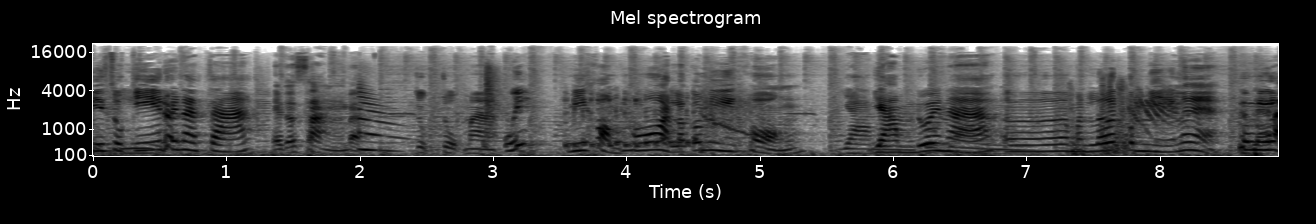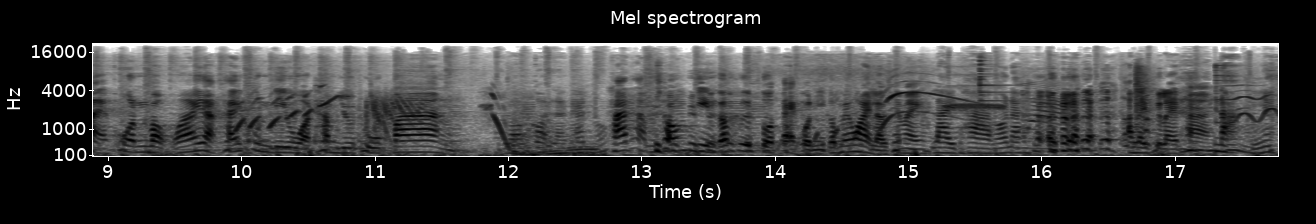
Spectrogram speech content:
มีสุสุกี้ กี้ด้วยนะจ๊ะเดี๋ยวจะสั่งแบบจุกๆมา อุ๊ย มีของทอดแล้วก็มีของยำยำด้วยนะเออ มันเลิศตรงนี้แหละ คือมีหลายคนบอกว่าอยากให้คุณดิวอะทำ YouTube บ้าง รอก่อนแล้วกันเนาะถ้าทำช่องกินก็คือตัวแตกกว่านี้ก็ไม่ไหวแล้วใช่ไหมลายทางแล้วนะ อะไรคือลายทางหนังเนี่ย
